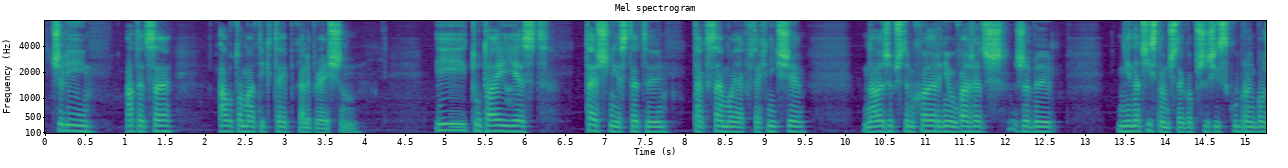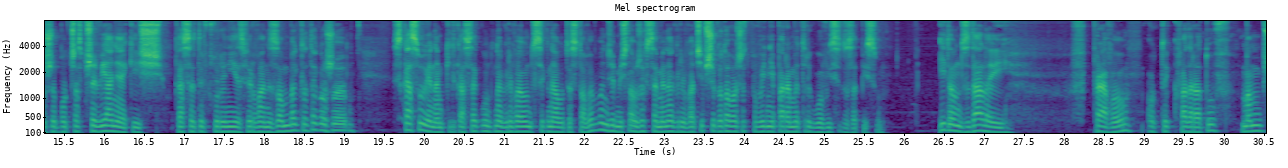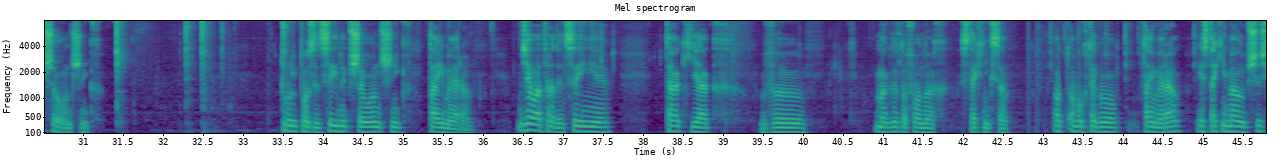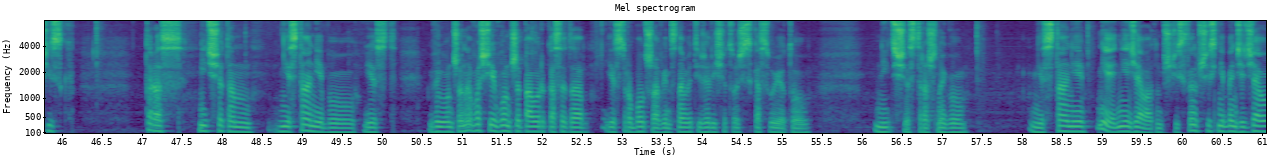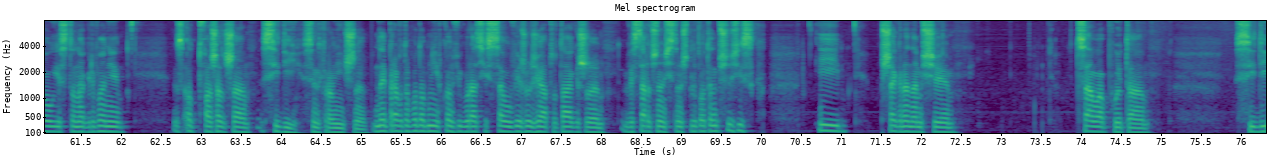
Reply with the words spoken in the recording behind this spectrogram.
czyli ATC Automatic Tape Calibration. I tutaj jest też niestety tak samo jak w Techniksie. Należy przy tym cholernie uważać, żeby nie nacisnąć tego przycisku, broń Boże, podczas przewijania jakiejś kasety, w której nie jest wyrwany ząbek, dlatego że skasuje nam kilka sekund nagrywając sygnały testowe, bo będzie myślał, że chcemy nagrywać i przygotować odpowiednie parametry głowicy do zapisu. Idąc dalej w prawo od tych kwadratów mamy przełącznik. Trójpozycyjny przełącznik timera. Działa tradycyjnie, tak jak w magnetofonach z Technicsa. Od, obok tego timera jest taki mały przycisk. Teraz nic się tam nie stanie, bo jest wyłączona. Właściwie włączę power, kaseta jest robocza, więc nawet jeżeli się coś skasuje, to nic się strasznego nie stanie. Nie, nie działa ten przycisk. Ten przycisk nie będzie działał. Jest to nagrywanie z odtwarzacza CD synchroniczne. Najprawdopodobniej w konfiguracji z całą wieżą działa to tak, że wystarczy nacisnąć tylko ten przycisk i przegra nam się cała płyta CD.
